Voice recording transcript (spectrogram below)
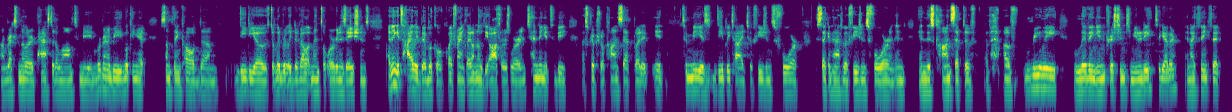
Um, Rex Miller had passed it along to me, and we're going to be looking at something called um, DDOs, deliberately developmental organizations. I think it's highly biblical, quite frankly. I don't know the authors were intending it to be a scriptural concept, but it, it to me is deeply tied to Ephesians 4 the second half of Ephesians 4 and, and, and this concept of, of, of really living in Christian community together. And I think that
